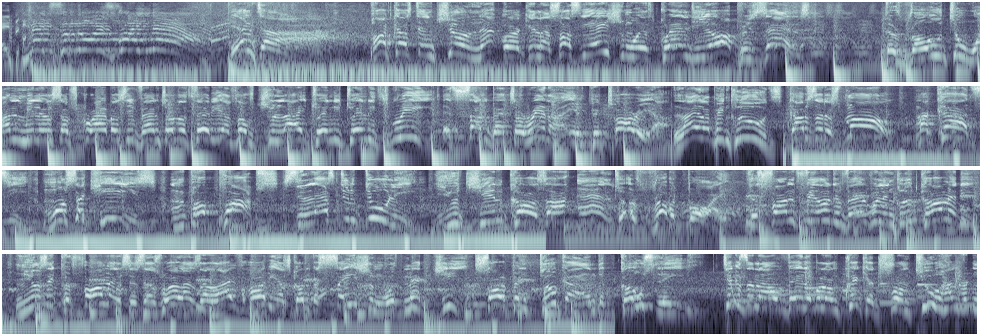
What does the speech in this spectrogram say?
Make some noise right now! Enter! Podcast and Chill Network in association with Grandier presents the Road to 1 Million Subscribers event on the 30th of July 2023 at Sunbet Arena in Pretoria. Lineup includes Kabza De Small, Makhadzi, Musa Keys, Mpho Popps, Celeste Ntuli, Eugene Khoza, and Robot Boy. This fun-filled event will include comedy, music performances, as well as a live audience conversation with Mac G, Sol Phenduka, and the Ghost Lady. Tickets are now available on Quicket from 295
